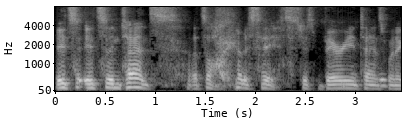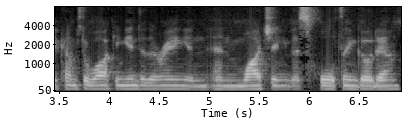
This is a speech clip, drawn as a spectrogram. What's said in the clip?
it's it's intense that's all i gotta say it's just very intense when it comes to walking into the ring and and watching this whole thing go down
